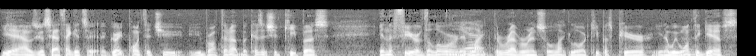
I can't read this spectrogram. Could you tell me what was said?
Yeah, I was going to say I think it's a, great point that you you brought that up because it should keep us in the fear of the Lord and like the reverential, like Lord, keep us pure. You know, we want the Mm. gifts,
